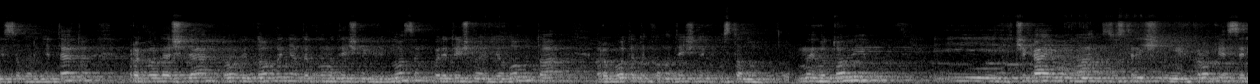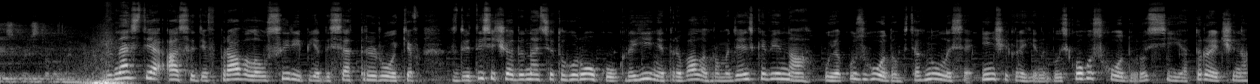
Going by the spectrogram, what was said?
і суверенітету прокладе шлях до відновлення дипломатичних відносин, політичного діалогу та роботи дипломатичних установ. Ми готові чекаємо на зустрічні кроки сирійської сторони. Династія Асадів правила у Сирії 53 років. З 2011 року Україні тривала громадянська війна, у яку згодом втягнулися інші країни Близького Сходу, Росія, Туреччина,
